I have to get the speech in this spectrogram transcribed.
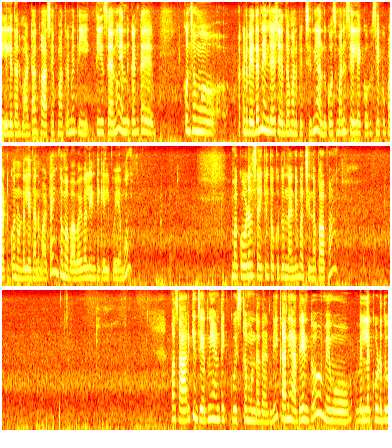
తీయలేదనమాట కాసేపు మాత్రమే తీ తీశాను. ఎందుకంటే కొంచెము అక్కడ వెదర్ని ఎంజాయ్ చేద్దాం అనిపించింది. అందుకోసమని సెల్ ఎక్కువసేపు పట్టుకొని ఉండలేదనమాట ఇంకా మా బాబాయ్ వాళ్ళ ఇంటికి వెళ్ళిపోయాము. మా కోడలు సైకిల్ తొక్కుతుందండి మా చిన్న పాప. మా సార్కి జర్నీ అంటే ఎక్కువ ఇష్టం ఉండదండి. కానీ అదేంటో మేము వెళ్ళకూడదు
